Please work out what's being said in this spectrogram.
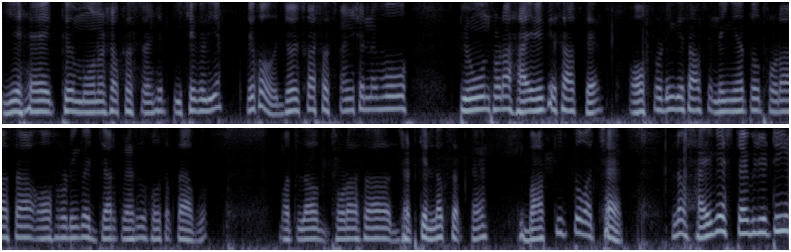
ये है एक मोनोशॉक सस्पेंशन पीछे के लिए। देखो, जो इसका सस्पेंशन है वो ट्यून थोड़ा हाईवे के हिसाब से ऑफ़ रोडिंग के हिसाब से नहीं है तो थोड़ा सा ऑफ़ रोडिंग पे जर्क महसूस हो सकता है आपको। मतलब थोड़ा सा झटके लग सकते हैं। बाकी तो अच्छा है। मतलब हाईवे स्टेबिलिटी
